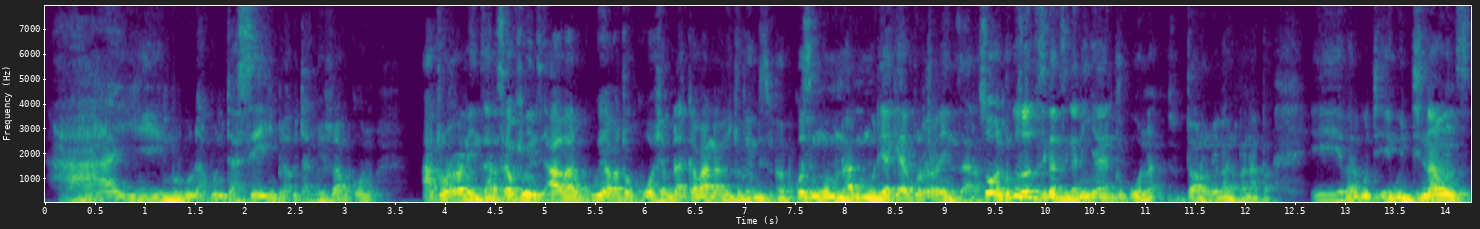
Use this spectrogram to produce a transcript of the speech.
hai muri kuda kunita sei muda kuita mhesva mukono akutorara nenzara. Saka uchinzi ava vari kuuya vatokosha kudarika vana vecho vemuzimbabwe bcause mumwe munhu mhuri yake akutorara nenzara. So ndiri kuzodzika dzika nenyaya ndiri kuona zviri kutaurwa nevanhu panapa. Eh, vari kuti eh, we denounce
